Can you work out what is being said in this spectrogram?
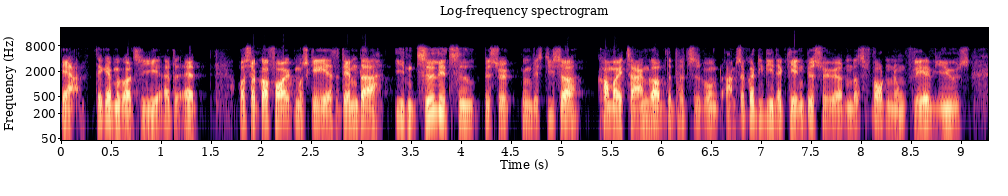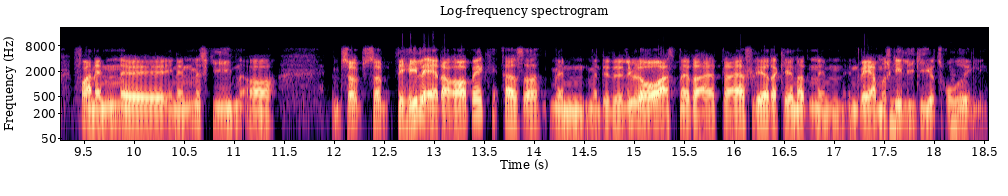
Ja, det kan man godt sige. At, at, og så går folk måske, altså dem, der i den tidlige tid besøgte den, hvis de så kommer i tanke om det på et tidspunkt, jamen, så går de lige ind og genbesøger den, og så får den nogle flere views fra en anden, øh, en anden maskine, og så, så det hele er der op, ikke? Altså, men, men det er alligevel overraskende, at der, at der er flere, der kender den, end, end hvad jeg måske lige gik og troede egentlig.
